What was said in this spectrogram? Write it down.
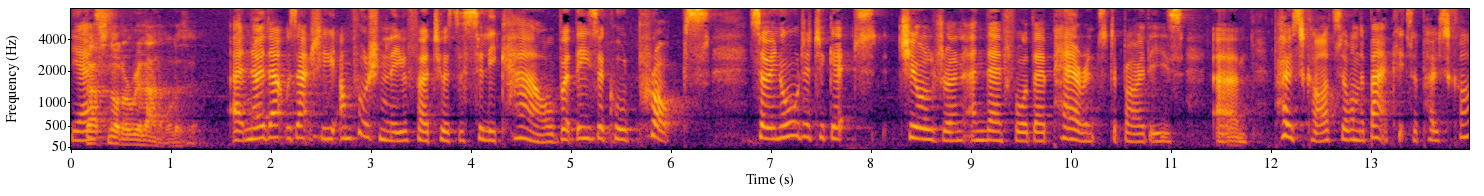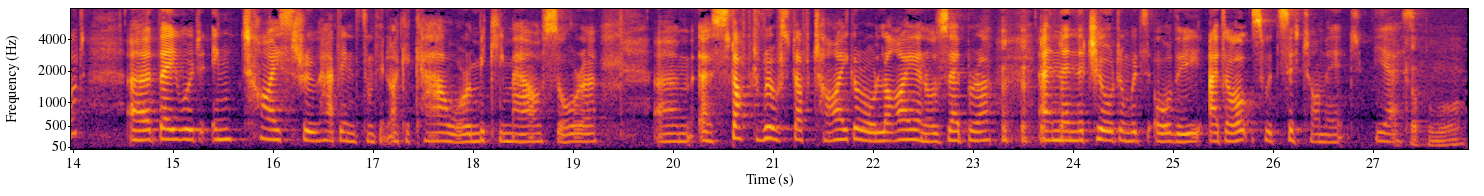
yes. That's not a real animal, is it? Uh, no, that was actually unfortunately referred to as the silly cow, but these are called props. So, in order to get children and therefore their parents to buy these um, postcards, so on the back it's a postcard, uh, they would entice through having something like a cow or a Mickey Mouse or a um, a stuffed, real stuffed tiger or lion or zebra, and then the children would, or the adults would sit on it. Yes. couple more.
